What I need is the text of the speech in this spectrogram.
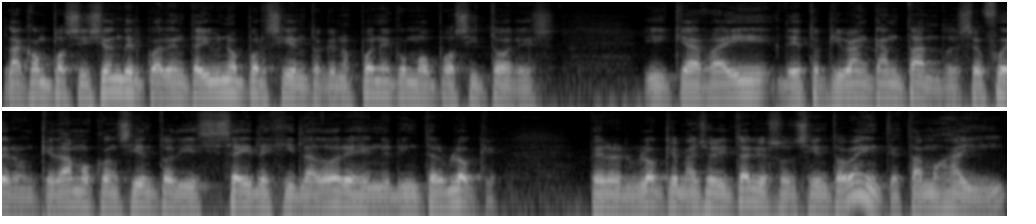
la composición del 41% que nos pone como opositores y que a raíz de esto que iban cantando se fueron, quedamos con 116 legisladores en el interbloque, pero el bloque mayoritario son 120, estamos ahí.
